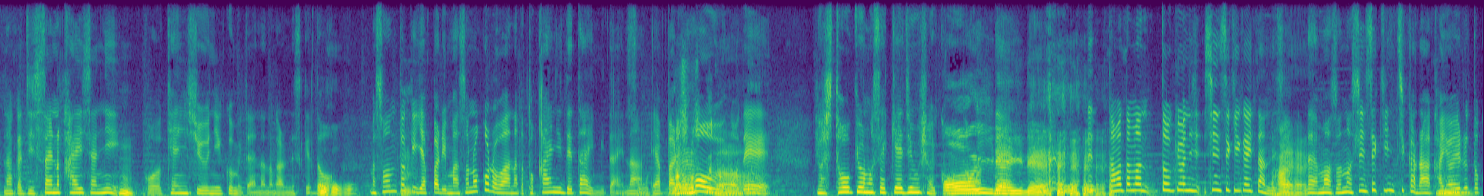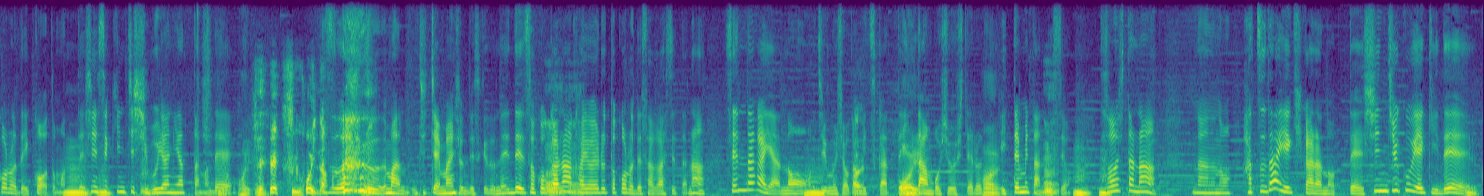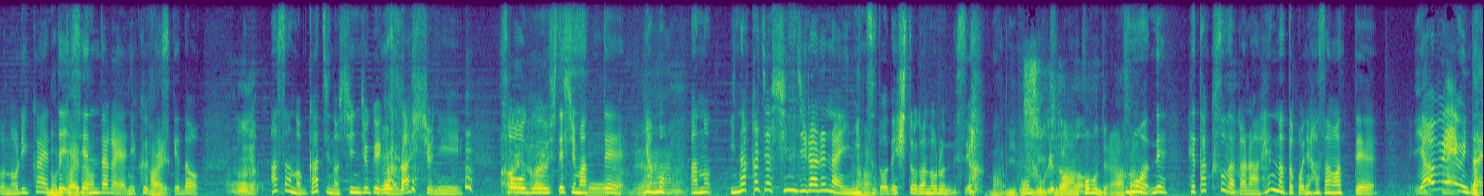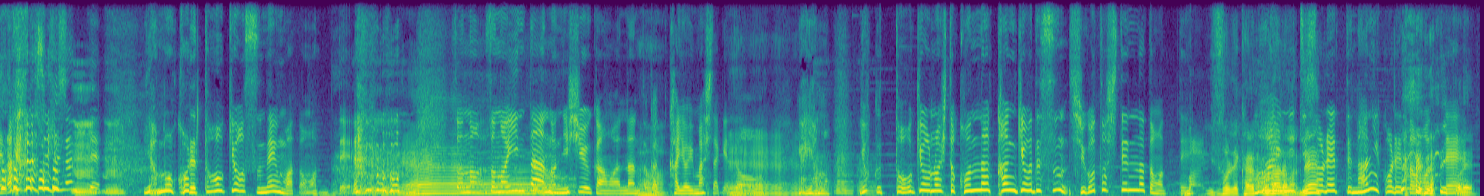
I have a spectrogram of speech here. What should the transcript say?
うなんか実際の会社うにん。こう研修に行くみたいなのがあるんですけど、ほうほまあ、そのうん。時やっぱりまあその頃はなんか都会に出たいみたいなやっぱり思うので、よし東京の設計事務所行こうとお思って。ーいいねいいね。でたまたま東京に親戚がいたんですよ、はいはい。だからまあその親戚ん家から通えるところで行こうと思って、うん親戚ん家渋谷にあったので、はいえすごいな。まあちっちゃいマンションですけどね。でそこから通えるところで探してたら千駄ヶ谷の事務所が見つかって、うんインターン募集してるってはい行ってみたんですよ。うんうん。そうしたらなあの初台駅から乗って新宿駅うん。でこう乗り換えて千駄ヶ谷に行くんですけど、うん。朝のガチの新宿駅のラッシュに 遭遇してしまって、はいはい。やもううんあの田舎じゃ信じられない密度で人が乗るんですよ。まあ日本で一番混むんじゃない？朝。もうで下手くそだから変なとこに挟まって、やべえみたいな感じになって、うんうん。いやもうこれ東京住めんわと思って。そのそのインターンの2週間はなんとか通いましたけど、ええええええ。いやいやもうよく東京の人こんな環境ですん仕事してんなと思って、まあそれで通って毎日そねれって何これと思って。れ。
